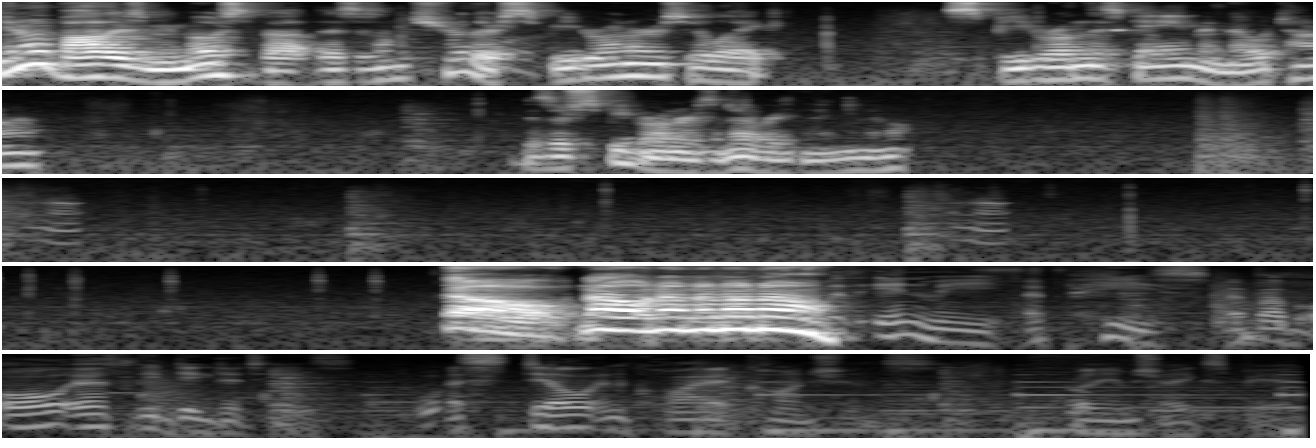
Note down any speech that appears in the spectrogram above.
You know what bothers me most about this is I'm sure there's speedrunners who like speedrun this game in no time. Because there's speedrunners and everything, you know? No, no, no, no, no, no. Within me, a peace above all earthly dignities, a still and quiet conscience. William Shakespeare.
